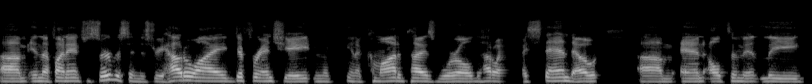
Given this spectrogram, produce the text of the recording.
um, in the financial service industry. How do I differentiate in a, in a commoditized world? How do I stand out um, and ultimately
